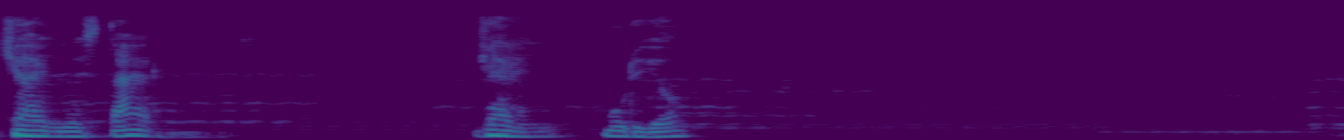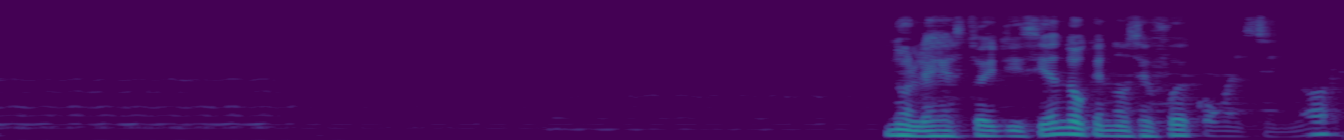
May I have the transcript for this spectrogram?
Ya él no está, hermanos. Ya él murió. No les estoy diciendo que no se fue con el Señor.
